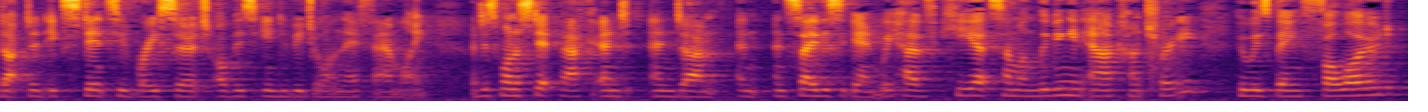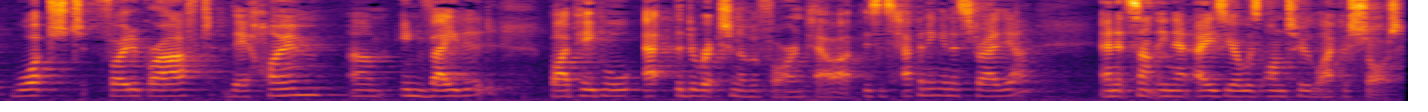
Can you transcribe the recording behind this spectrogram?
conducted extensive research of this individual and their family. I just want to step back and, and, um, and, and say this again. We have here someone living in our country who is being followed, watched, photographed, their home um, invaded by people at the direction of a foreign power. This is happening in Australia, and it's something that ASIO was onto like a shot.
